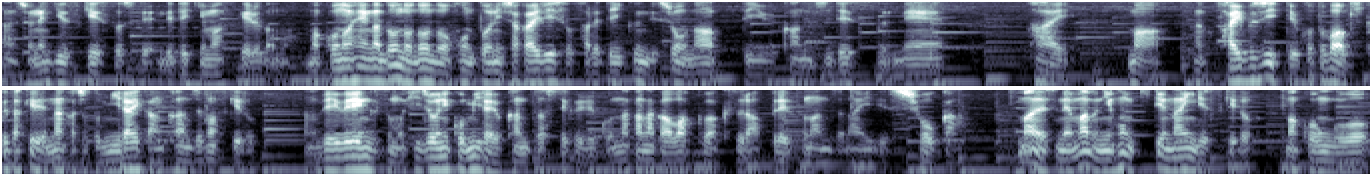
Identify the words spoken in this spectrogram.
なんでしょうね、ユースケースとして出てきますけれども、まあ、この辺がどんどんどんどん本当に社会実装されていくんでしょうなっていう感じですね。はい。まあ、なんか 5G っていう言葉を聞くだけでなんかちょっと未来感感じますけど、あの、ベイブレングスも非常にこう未来を感じさせてくれる、こう、なかなかワクワクするアップデートなんじゃないでしょうか。まあですね、まだ日本来てないんですけど、まあ今後、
